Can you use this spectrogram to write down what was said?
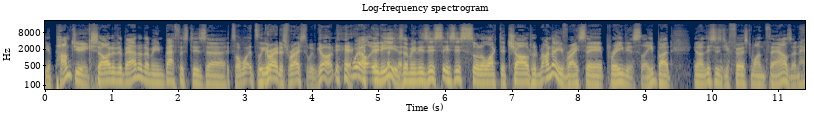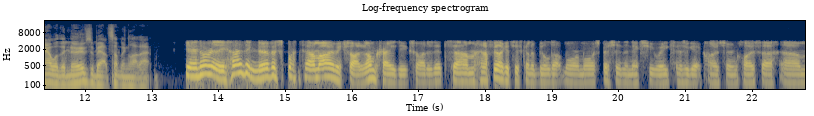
you pumped? You excited about it? I mean, Bathurst is uh, it's a, it's the greatest race that we've got. Yeah. Well, it is. I mean, is this is this sort of like the childhood? I know you've raced there previously, but you know this is your first one thousand. How are the nerves about something like that? Yeah, not really. I don't think nervous, but um, I'm excited. I'm crazy excited. It's um, and I feel like it's just going to build up more and more, especially in the next few weeks as we get closer and closer. Um,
